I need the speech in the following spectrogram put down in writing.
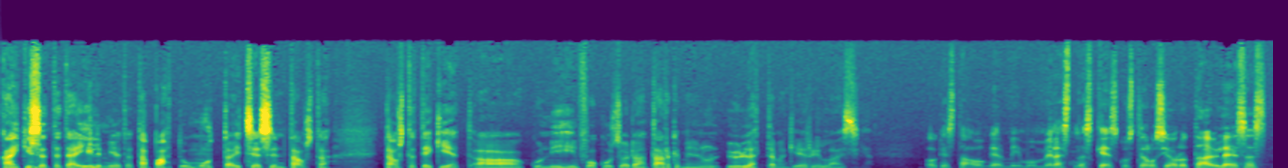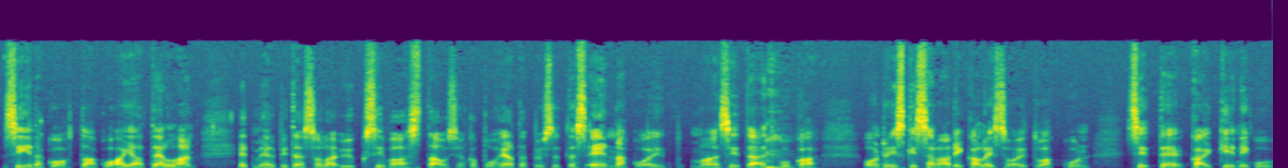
Kaikissa tätä ilmiötä tapahtuu, mutta itse asiassa sen tausta, taustatekijät, kun niihin fokusoidaan tarkemmin, niin on yllättävänkin erilaisia oikeastaan ongelmia mun mielestä näissä keskustelussa joudutaan yleensä siinä kohtaa, kun ajatellaan, että meillä pitäisi olla yksi vastaus, jonka pohjalta pystyttäisiin ennakoimaan sitä, että kuka on riskissä radikalisoitua, kun sitten kaikki niin kuin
